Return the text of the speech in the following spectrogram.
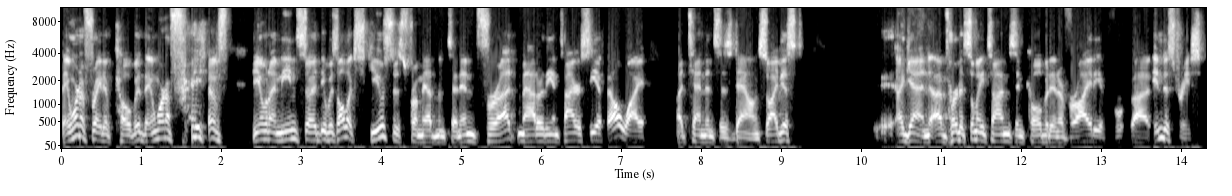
They weren't afraid of COVID. They weren't afraid of, you know what I mean? So it, it was all excuses from Edmonton. And for that matter, the entire CFL, why attendance is down. So I just, again, I've heard it so many times in COVID in a variety of uh, industries.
